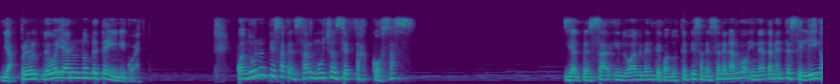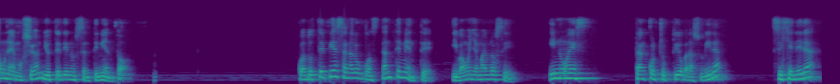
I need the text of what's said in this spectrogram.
Ya, pero le voy a dar un nombre técnico a esto. Cuando uno empieza a pensar mucho en ciertas cosas, y al pensar, indudablemente, cuando usted empieza a pensar en algo, inmediatamente se liga una emoción y usted tiene un sentimiento. Cuando usted piensa en algo constantemente, y vamos a llamarlo así, y no es tan constructivo para su vida, se genera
